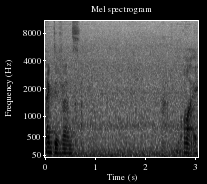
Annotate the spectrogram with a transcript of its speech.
tech defense. Why?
